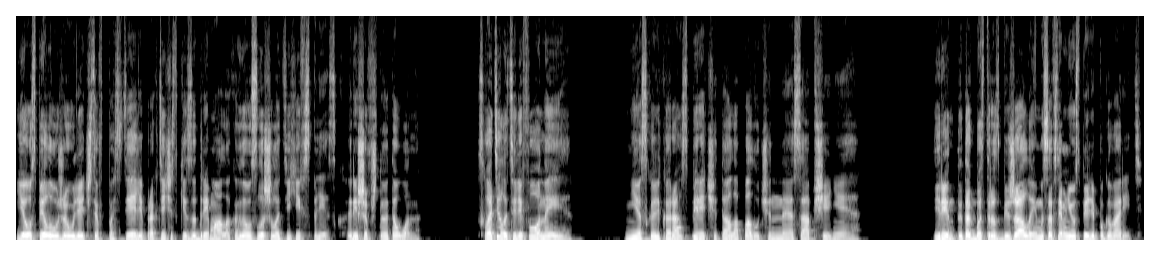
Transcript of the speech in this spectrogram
Я успела уже улечься в постели, практически задремала, когда услышала тихий всплеск, решив, что это он. Схватила телефон и... Несколько раз перечитала полученное сообщение. «Ирин, ты так быстро сбежала, и мы совсем не успели поговорить.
